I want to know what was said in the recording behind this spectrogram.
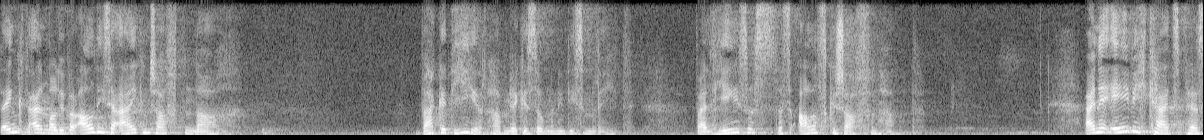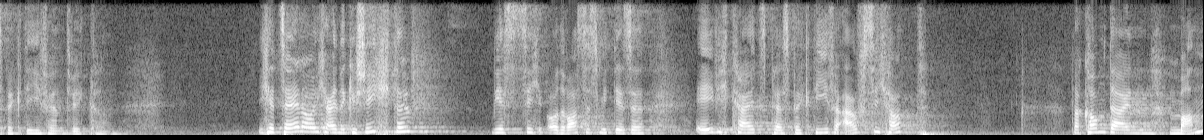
Denkt einmal über all diese Eigenschaften nach. Wege dir haben wir gesungen in diesem Lied, weil Jesus das alles geschaffen hat. Eine Ewigkeitsperspektive entwickeln. Ich erzähle euch eine Geschichte, wie es sich, oder was es mit dieser Ewigkeitsperspektive auf sich hat. Da kommt ein Mann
